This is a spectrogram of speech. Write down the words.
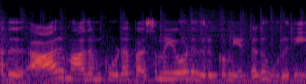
அது ஆறு மாதம் கூட பசுமையோடு இருக்கும் என்பது உறுதி.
